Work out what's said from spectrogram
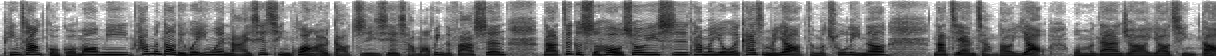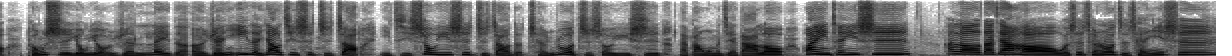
平常狗狗、猫咪，它们到底会因为哪一些情况而导致一些小毛病的发生？那这个时候，兽医师他们又会开什么药，怎么处理呢？那既然讲到药，我们当然就要邀请到同时拥有人。类的呃人医的药剂师执照以及兽医师执照的陈若芷兽医师来帮我们解答喽，欢迎陈医师。Hello，大家好，我是陈若芷陈医师。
